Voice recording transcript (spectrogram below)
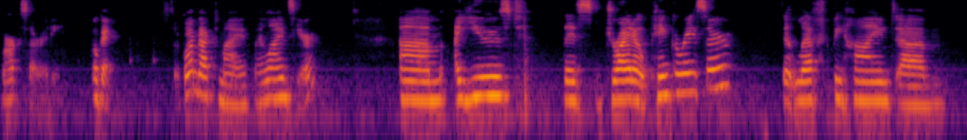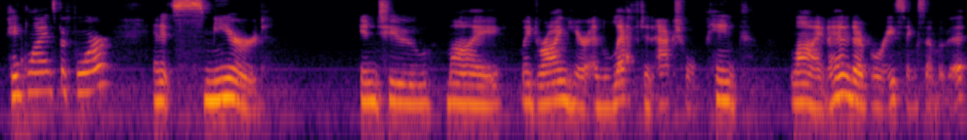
marks already. Okay, going back to my, my lines here, um, I used this dried out pink eraser that left behind um, pink lines before, and it smeared into my, my drawing here and left an actual pink line. I ended up erasing some of it.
